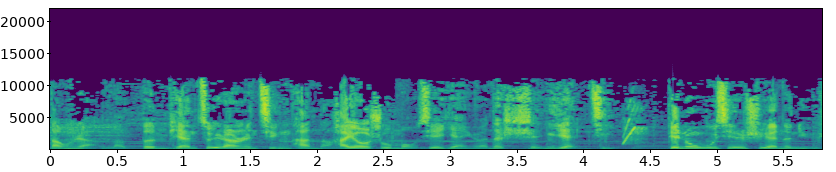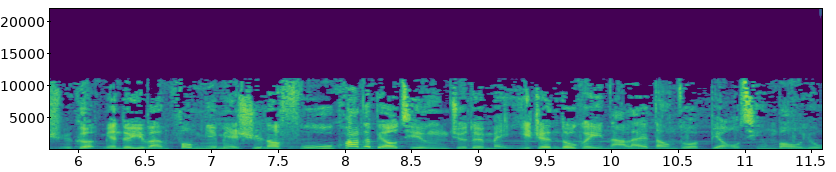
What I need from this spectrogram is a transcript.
当然了，本片最让人惊叹的还要数某些演员的神演技。片中吴昕饰演的女食客，面对一碗方便面时那浮夸的表情，绝对每一帧都可以拿来当做表情包用。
